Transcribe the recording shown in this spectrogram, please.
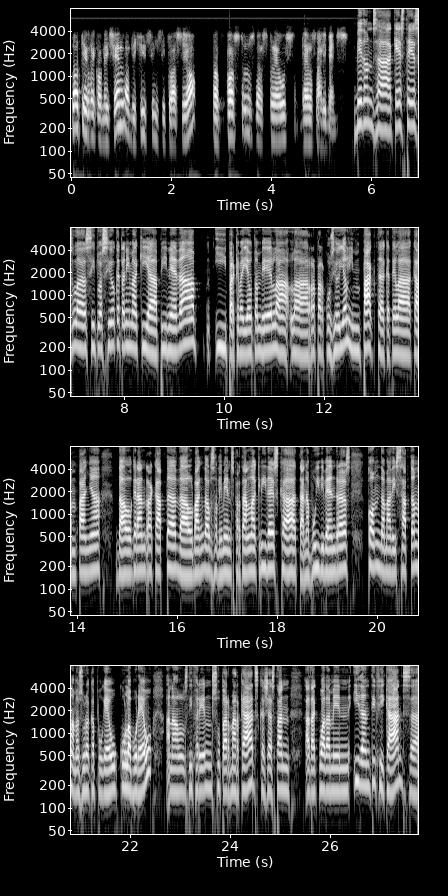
tot i reconeixent la difícil situació els costos dels preus dels aliments. Bé, doncs aquesta és la situació que tenim aquí a Pineda i perquè veieu també la, la repercussió i l'impacte que té la campanya del gran recapte del Banc dels Aliments. Per tant, la crida és que tant avui divendres com demà dissabte, en la mesura que pugueu, col·laboreu en els diferents supermercats que ja estan adequadament identificats eh,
